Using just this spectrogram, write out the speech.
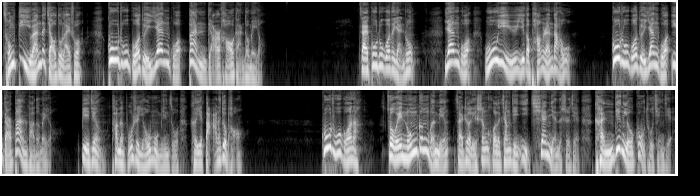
从地缘的角度来说，孤竹国对燕国半点好感都没有。在孤竹国的眼中，燕国无异于一个庞然大物。孤竹国对燕国一点办法都没有，毕竟他们不是游牧民族，可以打了就跑。孤竹国呢，作为农耕文明，在这里生活了将近一千年的时间，肯定有故土情结。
